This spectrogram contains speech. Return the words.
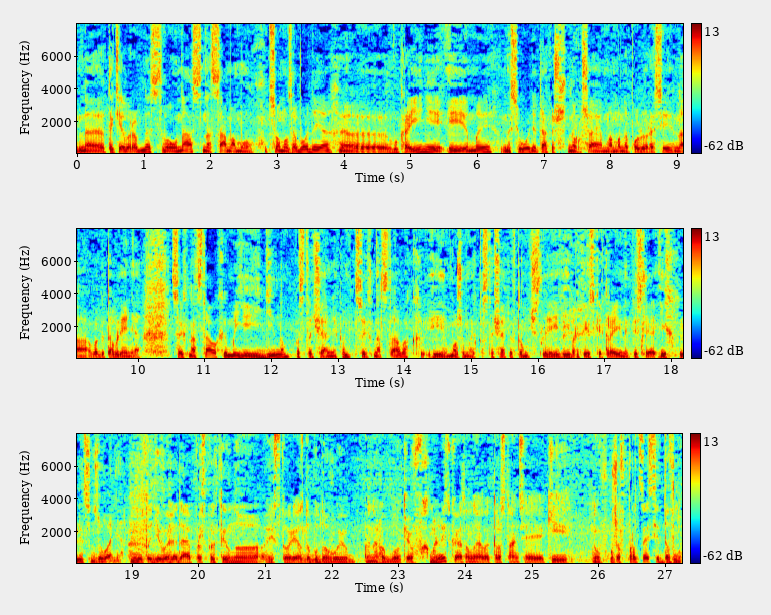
е, таке виробництво у нас на самому цьому заводі е, в Україні, і ми на сьогодні також нарушаємо монополію Росії на виготовлення цих надставок. І ми є єдиним постачальником цих надставок і можемо їх постачати, в тому числі і в європейські країни після їх ліцензування. Ну тоді виглядає перспективно історія з добудовою енергоблоків Хмельницької атомної електростанції, які ну вже в процесі давно.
